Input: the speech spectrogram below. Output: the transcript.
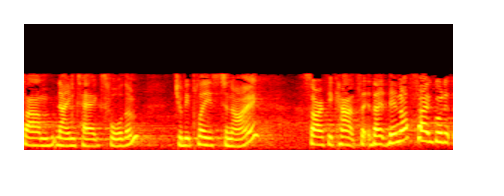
some name tags for them, which you'll be pleased to know. Sorry if you can't see. They, are not so good at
